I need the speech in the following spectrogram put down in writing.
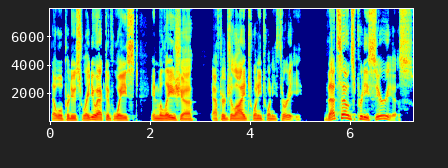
that will produce radioactive waste in Malaysia after July 2023. That sounds pretty serious,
